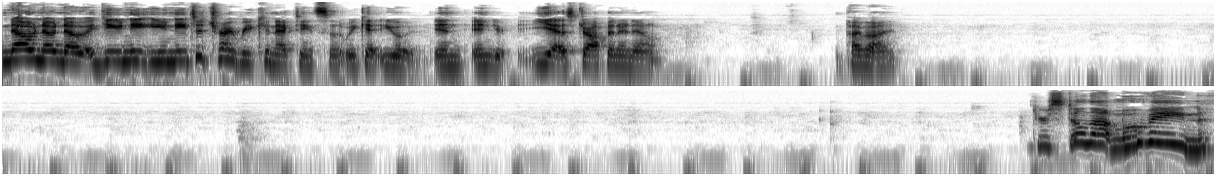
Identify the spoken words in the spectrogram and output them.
No, no, no. You need you need to try reconnecting so that we get you in in your yes, drop in and out. Bye bye. You're still not moving.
